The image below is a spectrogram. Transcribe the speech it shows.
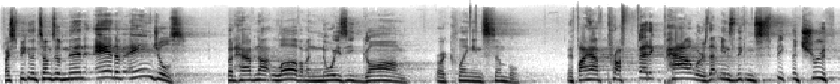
If I speak in the tongues of men and of angels, but have not love, I'm a noisy gong or a clanging cymbal. If I have prophetic powers, that means they can speak the truth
